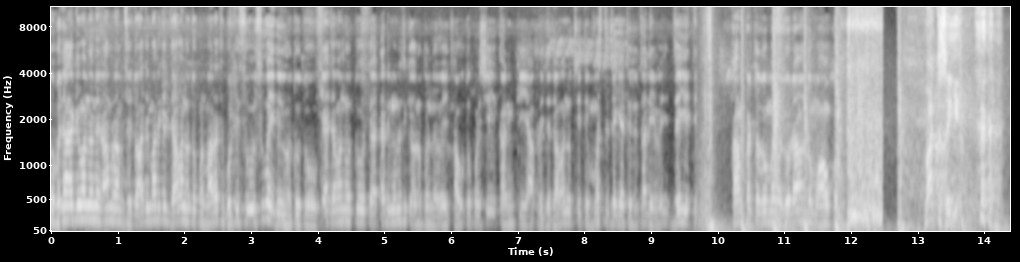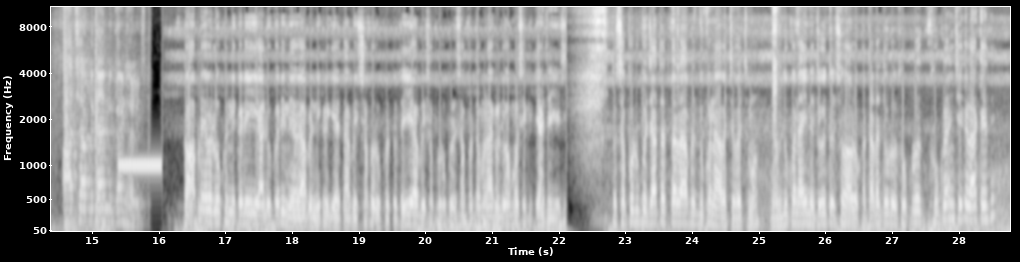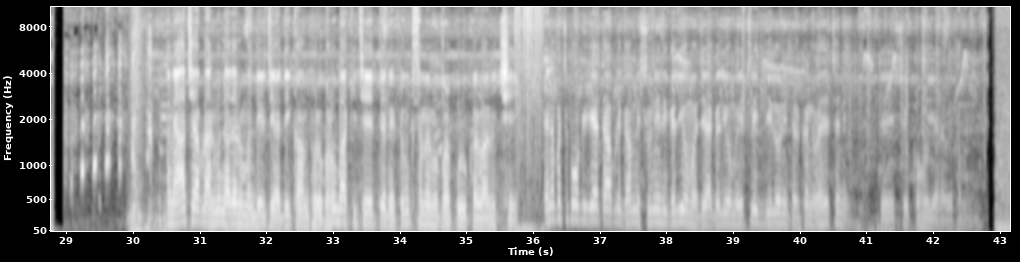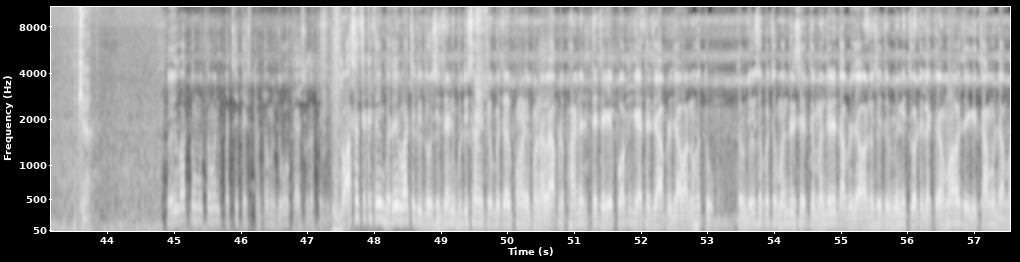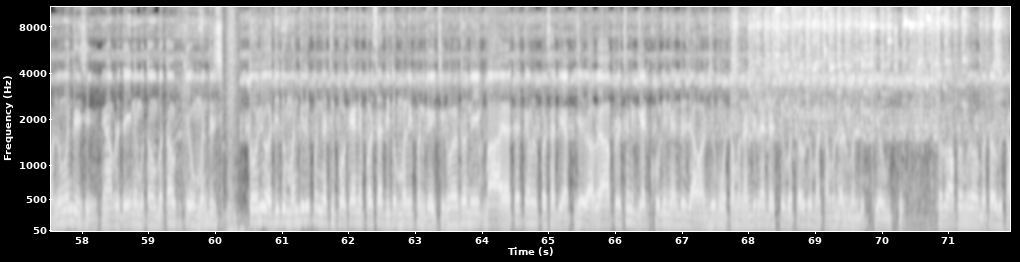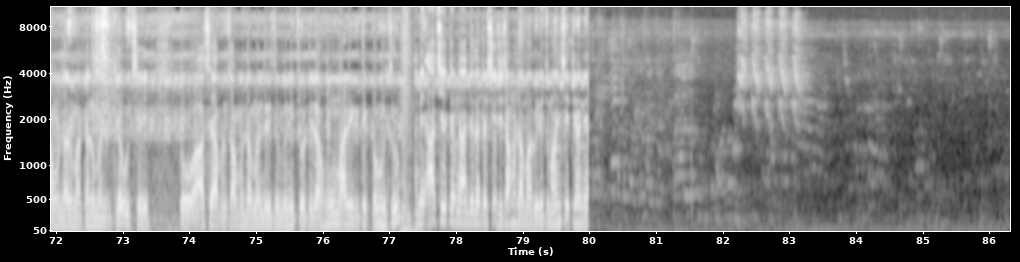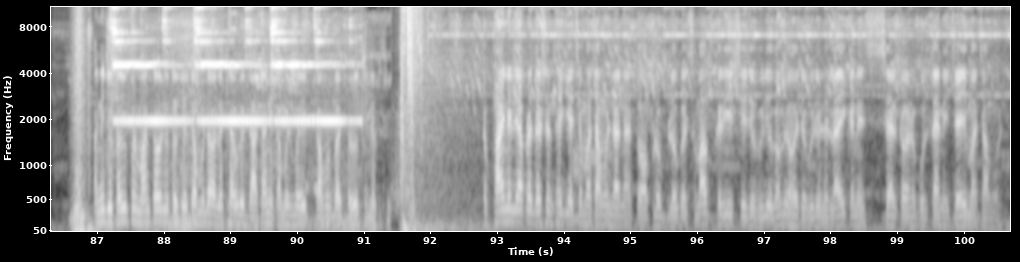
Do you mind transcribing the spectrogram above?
તો બધા આગેવાનોને રામ રામ છે. તો આજે મારે ક્યાંક જવાનું હતું પણ મારાથી ભૂલથી શું સુવાઈ ગયું હતું. તો ક્યાં જવાનું હતું તે અત્યારે હું નથી કહેવાનું પણ હવે જવું તો પડશે કારણ કે આપણે જે જવાનું છે તે મસ્ત જગ્યા છે તો ચાલી. હવે જઈએ તે. કામ કરતા તો મને જોર આવે તો હું આવું કરું. વાત તો સહી આ છે આપણે કાયમની ગાંઠાળી. તો આપણે હવે લોખંડની કડી આડું કરીને હવે આપણે નીકળી ગયા હતા આપણી સફર ઉપર. તો જઈએ આપણી સફર ઉપર. સફર તમને આગળ જોવા મળશે કે ક્યાં જઈએ છીએ. તો સપોર્ટ ઉપર જતા પહેલાં આપણે દુકાન આવે છે વચમાં. દુકાન આવીને જોયું તો શું આવડો? ઘટાડા દોરો છોકરો છોકરાની છે કે લાગે છે? અને આ છે આપણા હનુમાન દાદાનું મંદિર છે હજી કામ થોડું ઘણું બાકી છે તેને ટૂંક સમયમાં પણ પૂરું કરવાનું છે. એના પછી પહોંચી ગયા હતા આપણે ગામની સુનેરી ગલીઓમાં જે આ ગલીઓમાં એટલી જ દિલોની ધડકન રહે છે ને કે શું કહું યાર હવે તમને. તો એ વાત તો હું તમને પછી કહીશ પણ તમે જુઓ કે આ શું લખેલું તો આશા છે કે તમે બધાએ વાંચી લીધું છે જેની બુદ્ધિશાળી તે બચાવે પાણી પણ હવે આપણે ફાઇનલ તે જગ્યાએ પહોંચી ગયા હતા જ્યાં આપણે જવાનું હતું. તમે જોઈ શકો છો મંદિર છે તે મંદિરે જ આપણે જવાનું છે જે મિની ચોટ એટલે કહેવામાં આવે છે કે ચામુંડામાનું મંદિર છે. ત્યાં આપણે જઈને હું તમને બતાવું કે કેવું મંદિર છે. તો લ્યો હજી તો મંદિર પણ નથી પહોંચ્યા અને પ્રસાદી તો મળી પણ ગઈ છે. વાંધો ને એક બા આવ્યા હતા, તેમણે પ્રસાદી આપી છે. હવે આપણે છે ને ગેટ ખોલીને અંદર જવાનું છે. હું તમને અંદરના દ્રશ્યો બતાવું કે મા ચામુંડાનું મંદિર કેવું છે. ચલો, આપણે હું તમને બતાવું કે ચામુંડાનું માતાનું મંદિર કેવું છે. તો આ છે આપણું ચામુંડા મંદિર, જે મિની ચોટીલા હું મારી રીતે કહું છું. અને આ છે તેમના અંદરના દ્રશ્યો જે ચામુંડામાં વિરાજમાન છે. ત્યાં અને જો તમે પણ માનતા હોય ને તો જય ચામુંડા લખ્યા વગર જાતાની કમેન્ટમાં એક ચામુંડા જરૂરથી લખજો. તો ફાઇનલી આપણે દર્શન થઈ ગયા છે મા ચામુંડાના. તો આપણો બ્લોગ સમાપ્ત કરીએ છીએ. જો વીડિયો ગમ્યો હોય તો વિડીયોને લાઇક અને શેર કરવાનું ભૂલતા નહીં. જય મા ચામુંડ.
